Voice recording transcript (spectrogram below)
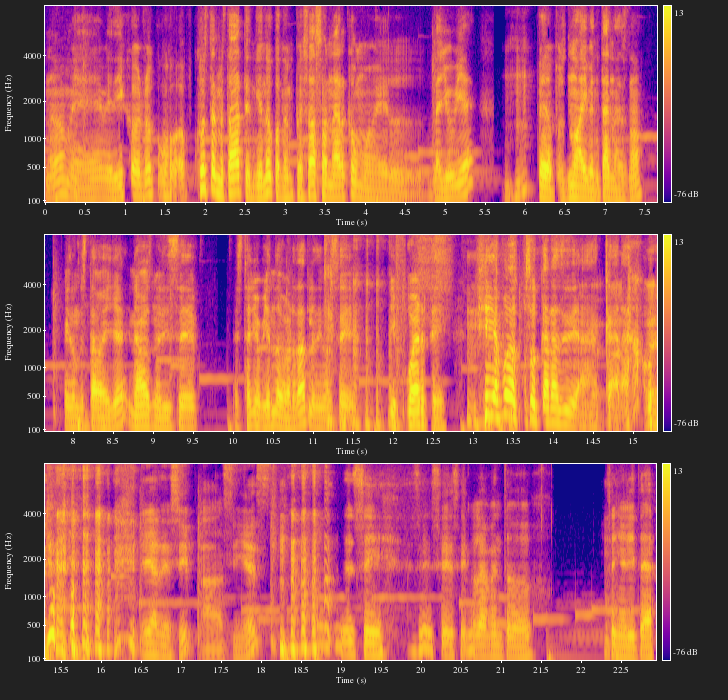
¿no? Me, me, dijo, ¿no? Como, justo me estaba atendiendo cuando empezó a sonar como el, la lluvia, pero pues no hay ventanas, ¿no? Ahí donde estaba ella, y nada más me dice, está lloviendo, ¿verdad? Le digo, sí, y fuerte. Y ella pues, puso cara así de, ah, carajo. ella de, sí, así es. sí, sí, sí, sí, lo lamento, señorita.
